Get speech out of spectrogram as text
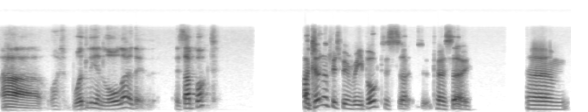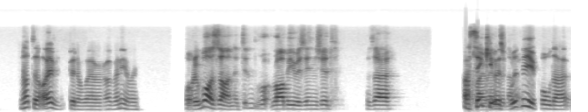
uh, what Woodley and Lawler? They, is that booked? I don't know if it's been rebooked as such, per se. Um, not that I've been aware of, anyway. Well, it was on. It didn't. Robbie was injured. Was there? I If I think it was. Woodley who pulled out.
